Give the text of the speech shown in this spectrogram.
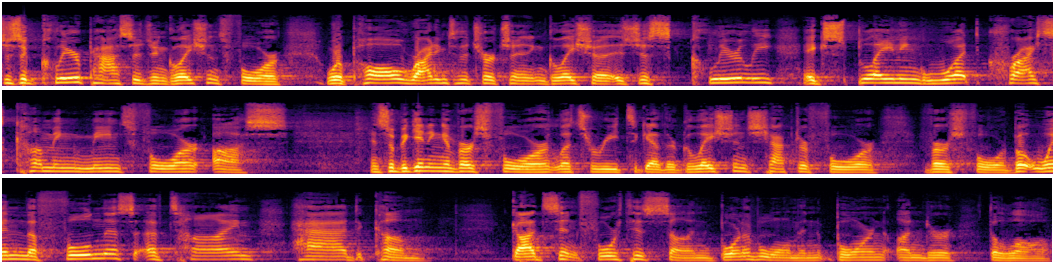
Just a clear passage in Galatians 4 where Paul, writing to the church in Galatia, is just clearly explaining what Christ's coming means for us. And so, beginning in verse 4, let's read together Galatians chapter 4, verse 4. But when the fullness of time had come, God sent forth his son, born of a woman, born under the law.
